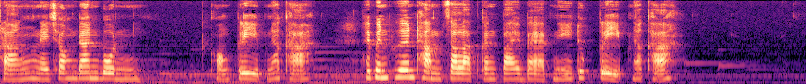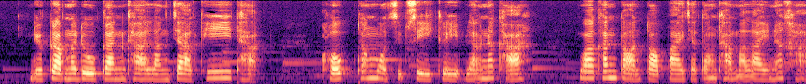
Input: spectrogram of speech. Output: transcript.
ครั้งในช่องด้านบนของกลีบนะคะ ให้เพื่อนๆทำสลับกันไปแบบนี้ทุกกลีบนะคะ เดี๋ยวกลับมาดูกันค่ะหลังจากที่ถักครบทั้งหมด 14 กลีบแล้วนะคะ ว่าขั้นตอนต่อไปจะต้องทำอะไรนะคะ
